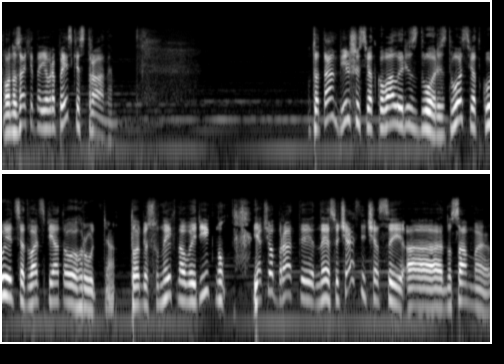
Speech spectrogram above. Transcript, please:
воно західноєвропейські страни, то там більше святкували Різдво. Різдво святкується 25 грудня. Тобі ж в них Новий рік. Ну, якщо брати не сучасні часи, а ну саме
